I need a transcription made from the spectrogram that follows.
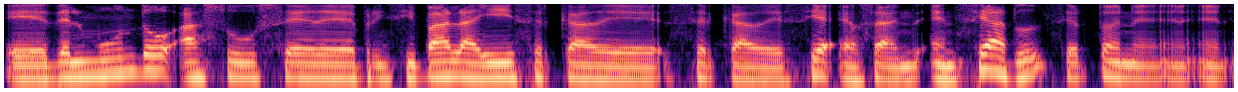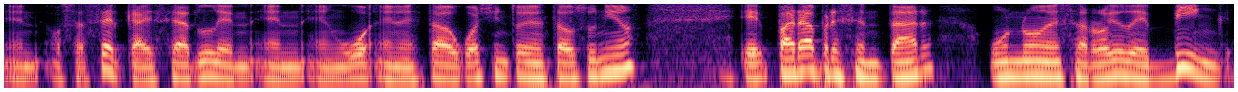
eh, del mundo a su sede principal ahí cerca de, cerca de, Sea- o sea, en, en Seattle, ¿cierto? En, en- en- en- o sea, cerca de Seattle, en, en, el estado de Washington, en Estados Unidos, eh, para presentar un nuevo desarrollo de Bing,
